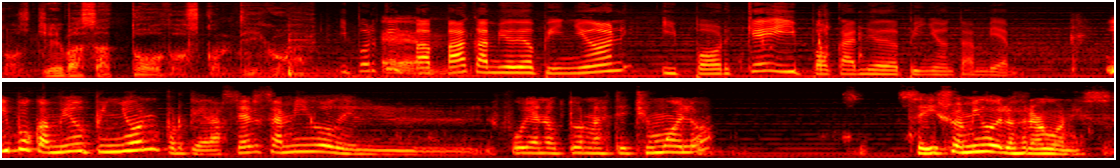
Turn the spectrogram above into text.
nos llevas a todos contigo. ¿y por qué el papá cambió de opinión y por qué Hippo cambió de opinión también? Hippo cambió de opinión porque al hacerse amigo del Furia Nocturna este chimuelo, se hizo amigo de los dragones.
